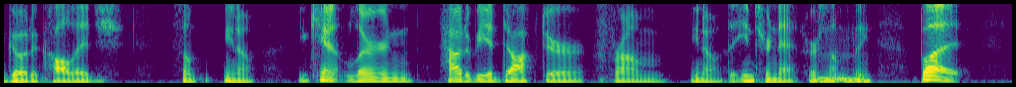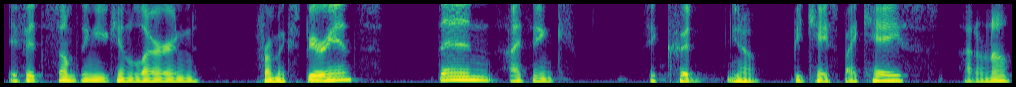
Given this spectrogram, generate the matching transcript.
go to college. Some, you know, you can't learn how to be a doctor from you know the internet or something. Mm-hmm. But if it's something you can learn from experience, then I think it could you know be case by case. I don't know.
